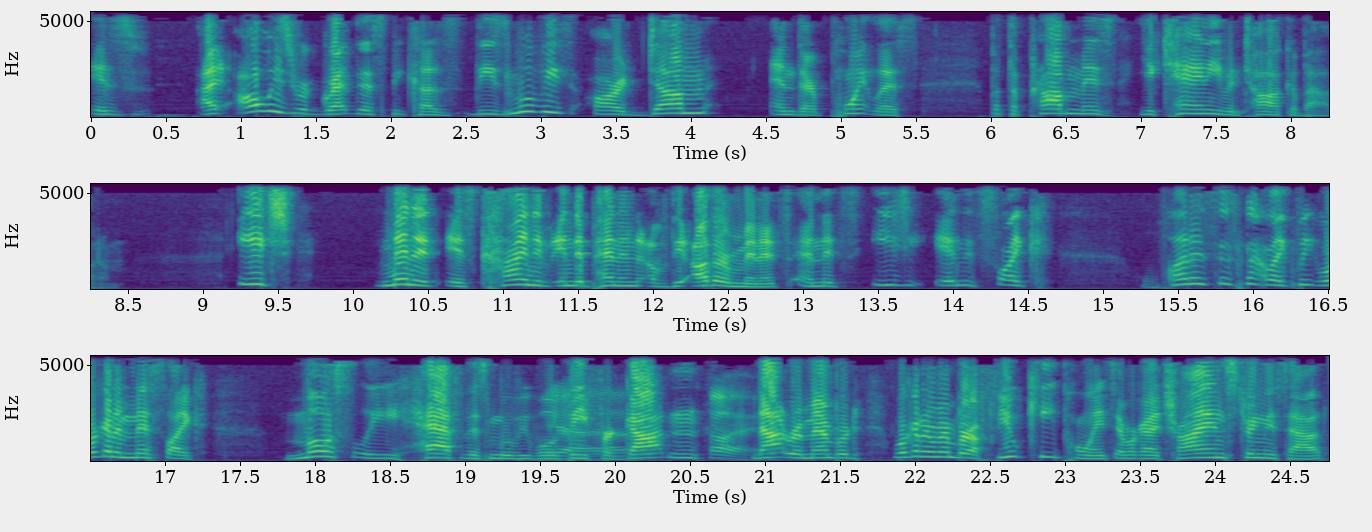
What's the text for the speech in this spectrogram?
is I always regret this because these movies are dumb and they're pointless, but the problem is you can't even talk about them. Each minute is kind of independent of the other minutes and it's easy and it's like what is this not like we we're going to miss like mostly half of this movie will be forgotten, Oh, yeah. not remembered. We're going to remember a few key points and we're going to try and string this out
